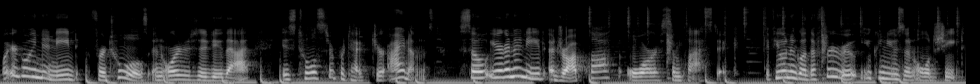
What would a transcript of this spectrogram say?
What you're going to need for tools in order to do that is tools to protect your items. So you're gonna need a drop cloth or some plastic. If you wanna go the free route, you can use an old sheet.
